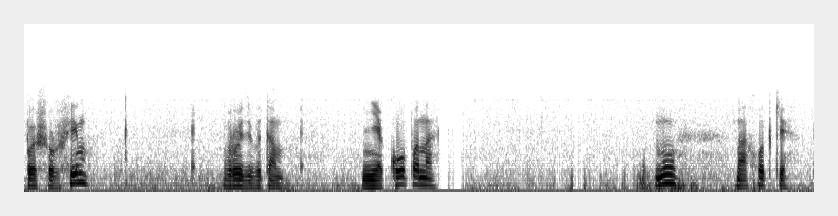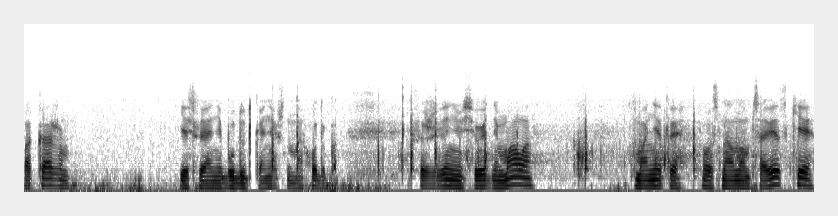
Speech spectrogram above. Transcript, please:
Пошурфим. Вроде бы там не копано. Ну, находки покажем. Если они будут, конечно, находок. К сожалению, сегодня мало. Монеты в основном советские.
